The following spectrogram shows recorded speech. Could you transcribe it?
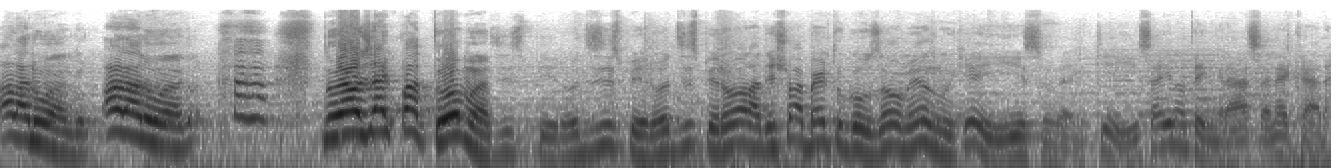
Olha lá no ângulo, olha lá no ângulo. Noel já empatou, mano. Desesperou, desesperou, desesperou. Olha lá, deixou aberto o golzão mesmo. Que isso, velho. Que isso. Aí não tem graça, né, cara?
